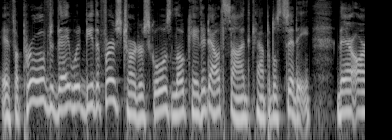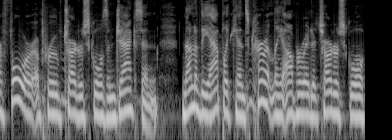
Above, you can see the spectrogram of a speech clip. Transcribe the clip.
If approved, they would be the first charter schools located outside the capital city. There are four approved charter schools in Jackson. None of the applicants currently operate a charter school,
